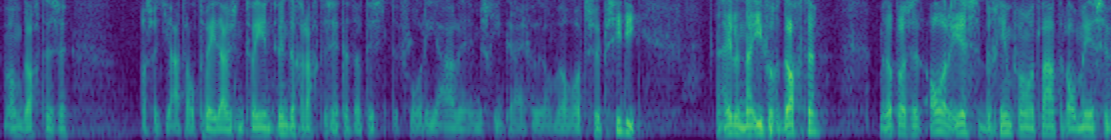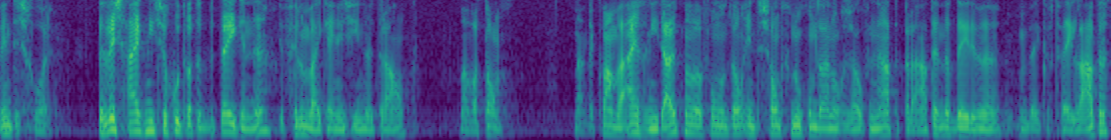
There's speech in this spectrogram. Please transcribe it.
Want dachten ze, als we het jaartal 2022 erachter zetten, dat is de Floriade en misschien krijgen we dan wel wat subsidie. Een hele naïeve gedachte, maar dat was het allereerste begin van wat later Almeerse wind is geworden. We wisten eigenlijk niet zo goed wat het betekende, de filmwijk energie-neutraal. Maar wat dan? Nou, daar kwamen we eigenlijk niet uit, maar we vonden het wel interessant genoeg om daar nog eens over na te praten. En dat deden we een week of twee later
